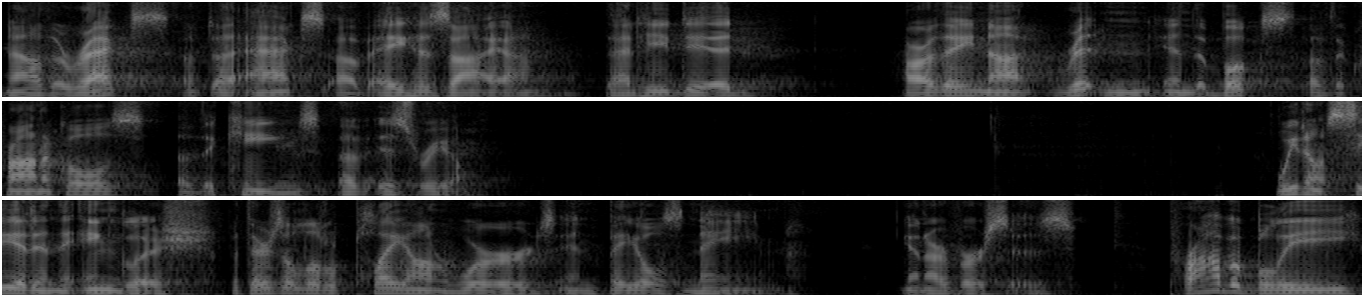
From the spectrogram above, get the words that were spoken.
Now, the acts of Ahaziah that he did, are they not written in the books of the chronicles of the kings of Israel? We don't see it in the English, but there's a little play on words in Baal's name in our verses, probably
